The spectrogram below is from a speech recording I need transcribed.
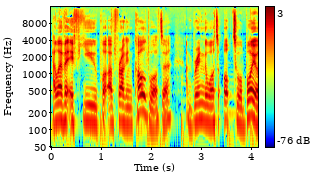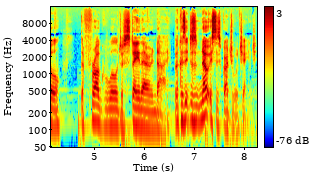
However, if you put a frog in cold water and bring the water up to a boil, the frog will just stay there and die because it doesn't notice this gradual change.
